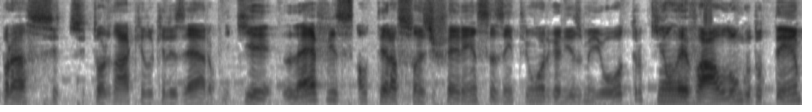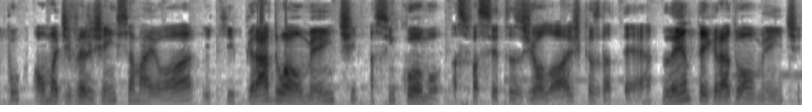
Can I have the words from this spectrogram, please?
para se, se tornar aquilo que eles eram e que leves alterações, diferenças entre um organismo e outro que iam levar ao longo do tempo a uma divergência maior e que gradualmente, assim como as facetas geológicas da Terra, lenta e gradualmente,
